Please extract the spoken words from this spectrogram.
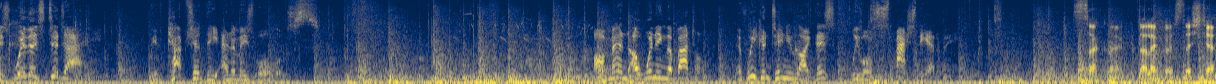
Is with us today. We've captured the enemy's walls. Our men are winning the battle. If we continue like this, we will smash the enemy. Sakra, jak daleko jesteście.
